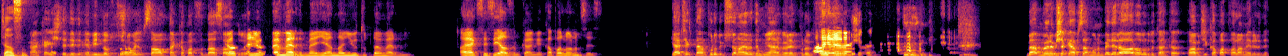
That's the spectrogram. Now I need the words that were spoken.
Cansın. Kanka işte dedim ya Windows tuşuna basıp sağ alttan kapatsa daha Yok sağlıklı olur. ben yok. Ben verdim ben yandan YouTube'dan verdim. Ayak sesi yazdım kanka. Kapalı oğlum ses. Gerçekten prodüksiyon ayırdın mı yani böyle bir prodüksiyon Aynen ayırdın mı şaka? ben böyle bir şaka yapsam bunun bedeli ağır olurdu kanka. PUBG kapat falan verirdi.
